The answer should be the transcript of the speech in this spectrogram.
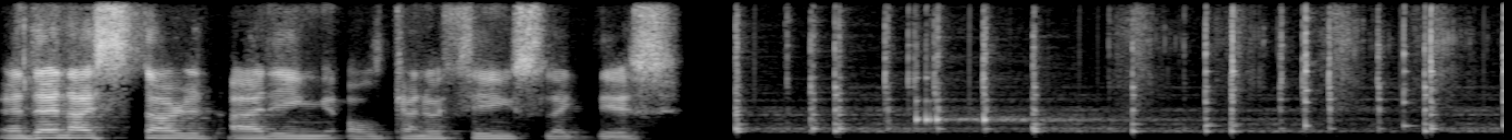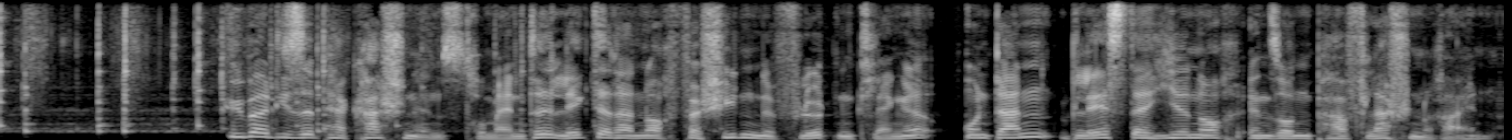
And then I started adding all kind of things like this. Über diese Percussion-Instrumente legt er dann noch verschiedene Flötenklänge und dann bläst er hier noch in so ein paar Flaschen rein.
